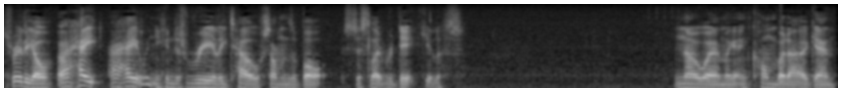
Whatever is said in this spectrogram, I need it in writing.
It's really old. I hate I hate when you can just really tell someone's a bot. It's just like ridiculous. No way am I getting comboed out again.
